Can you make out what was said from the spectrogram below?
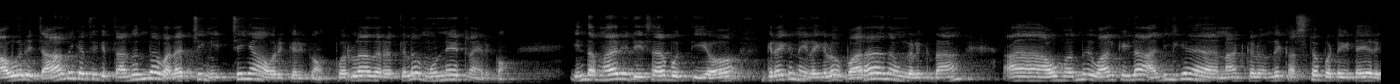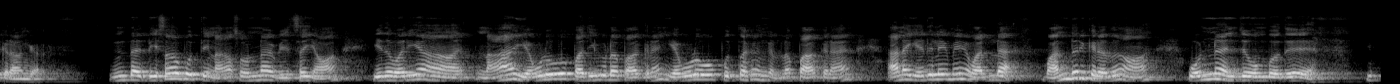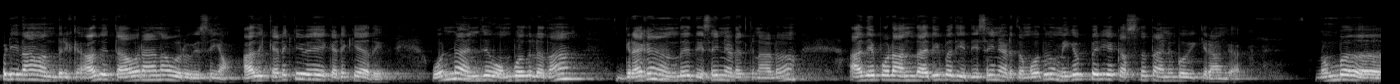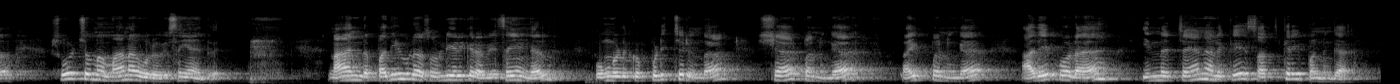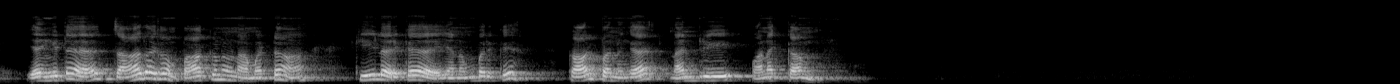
அவர் ஜாதகத்துக்கு தகுந்த வளர்ச்சி நிச்சயம் அவருக்கு இருக்கும். பொருளாதாரத்தில் முன்னேற்றம் இருக்கும். இந்த மாதிரி திசாபுக்தியோ கிரக நிலைகளோ வராதவங்களுக்கு தான் அவங்க வந்து வாழ்க்கையில் அதிக நாட்கள் வந்து கஷ்டப்பட்டுக்கிட்டே இருக்கிறாங்க. இந்த திசாபுத்தி நான் சொன்ன விஷயம் இது வரையும் நான் எவ்வளவோ பதிவில் பார்க்குறேன் எவ்வளவோ புத்தகங்களில் பார்க்குறேன். ஆனால் எதுலேயுமே வரல. வந்திருக்கிறதும் ஒன்று அஞ்சு ஒம்பது இப்படி தான் வந்திருக்கு. அது தவறான ஒரு விஷயம். அது கிடைக்கவே கிடைக்காது. ஒன்று அஞ்சு ஒம்போதில் தான் கிரகம் வந்து திசை நடத்தினாலும் அதே போல் அந்த அதிபதி திசை நடத்தும் போது மிகப்பெரிய கஷ்டத்தை அனுபவிக்கிறாங்க. ரொம்ப சூட்சமமான ஒரு விஷயம் இது. நான் இந்த பதிவில் சொல்லியிருக்கிற விஷயங்கள் உங்களுக்கு பிடிச்சிருந்தா ஷேர் பண்ணுங்கள் லைக் பண்ணுங்கள் அதே போல் இந்த சேனலுக்கு சப்ஸ்கிரைப் பண்ணுங்கள் என்கிட்ட ஜாதகம் பார்க்கணுன்னா மட்டும் கீழே இருக்க என் நம்பருக்கு கால் பண்ணுங்கள் நன்றி வணக்கம்.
